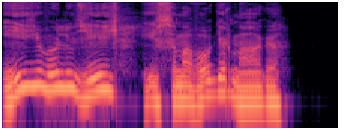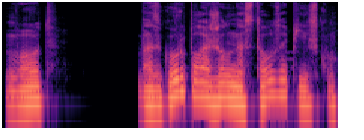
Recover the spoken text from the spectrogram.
И его людей, и самого Гермага. Вот. Базгур положил на стол записку.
